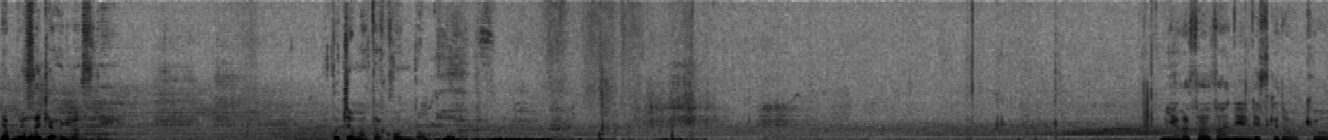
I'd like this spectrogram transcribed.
やっぱり先はありますね。こっちはまた今度。宮方は残念ですけど今日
